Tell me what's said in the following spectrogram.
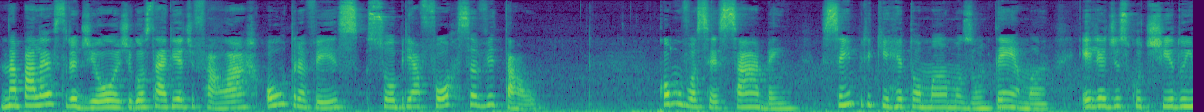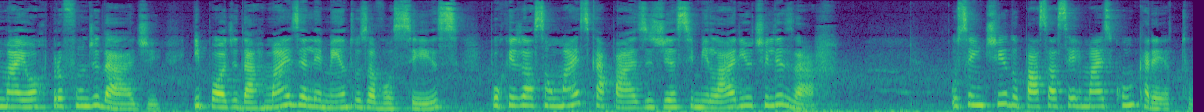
Na palestra de hoje, gostaria de falar outra vez sobre a força vital. Como vocês sabem, Sempre que retomamos um tema, ele é discutido em maior profundidade e pode dar mais elementos a vocês, porque já são mais capazes de assimilar e utilizar. O sentido passa a ser mais concreto.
